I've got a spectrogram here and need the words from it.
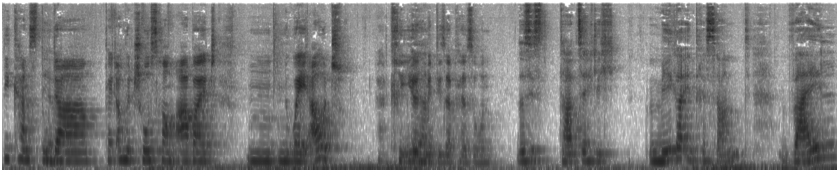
wie kannst du ja. da vielleicht auch mit Schoßraumarbeit mm, eine Way out äh, kreieren mit dieser Person? Das ist tatsächlich mega interessant, weil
